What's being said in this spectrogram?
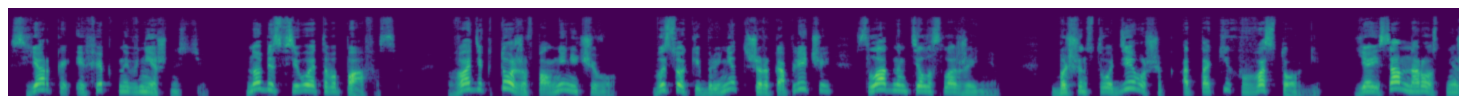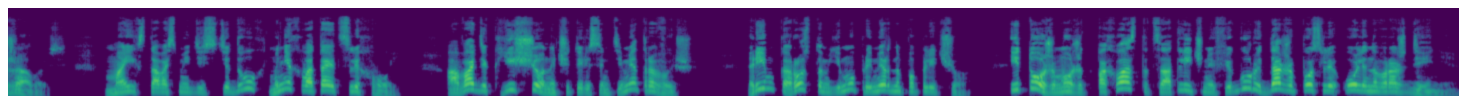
С яркой, эффектной внешностью. Но без всего этого пафоса. Вадик тоже вполне ничего. Высокий брюнет, широкоплечий, с ладным телосложением. Большинство девушек от таких в восторге. Я и сам на рост не жалуюсь. Моих 182 мне хватает с лихвой а Вадик еще на 4 сантиметра выше. Римка ростом ему примерно по плечо. И тоже может похвастаться отличной фигурой даже после Олиного рождения.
